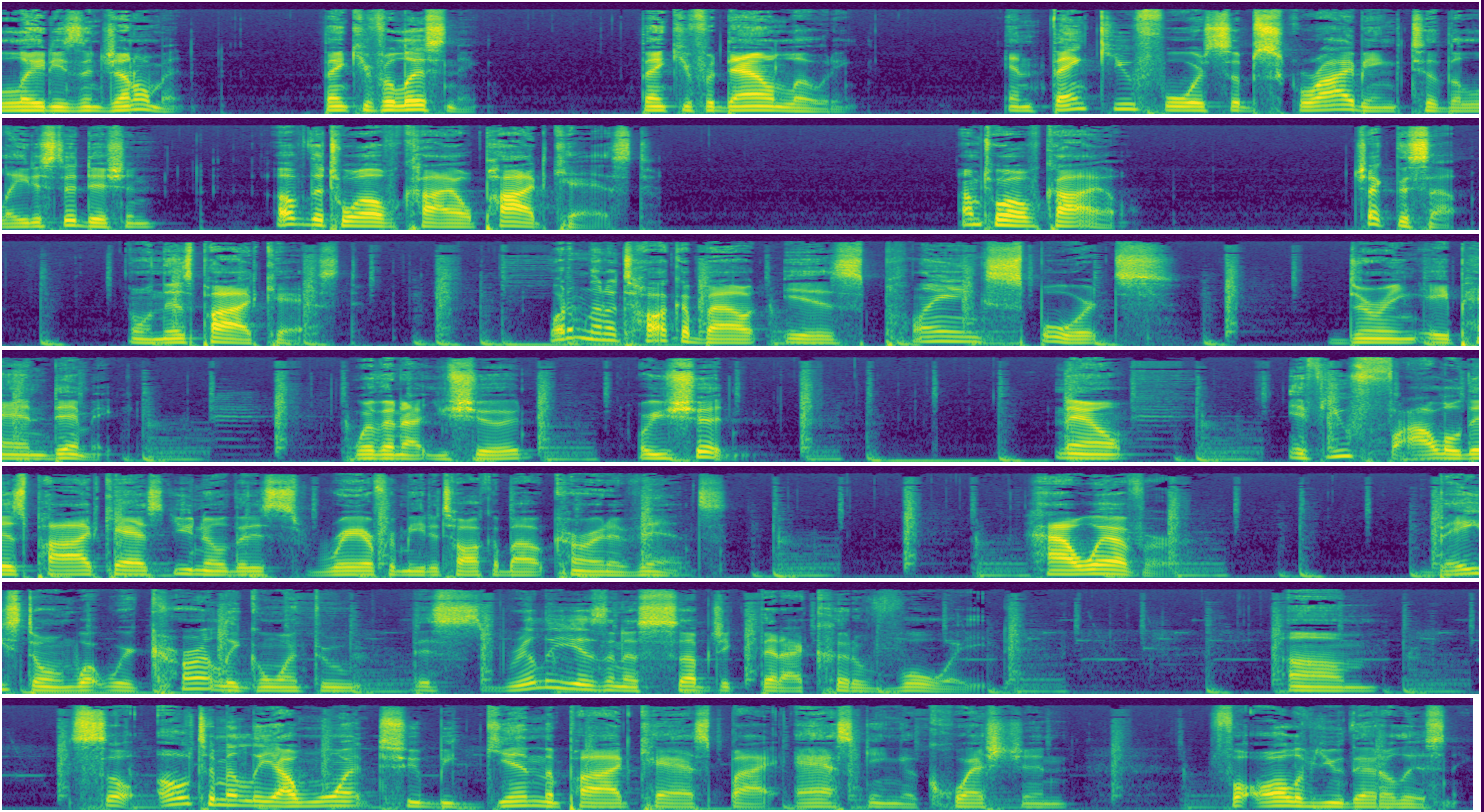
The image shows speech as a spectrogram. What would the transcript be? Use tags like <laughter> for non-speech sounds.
Ladies and gentlemen, thank you for listening. Thank you for downloading. And thank you for subscribing to the latest edition of the 12 Kyle podcast. I'm 12 Kyle. Check this out on this podcast. What I'm going to talk about is playing sports during a pandemic, whether or not you should or you shouldn't. Now, if you follow this podcast, you know that it's rare for me to talk about current events. However, based on what we're currently going through, this really isn't a subject that I could avoid. Um, so ultimately, I want to begin the podcast by asking a question for all of you that are listening.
